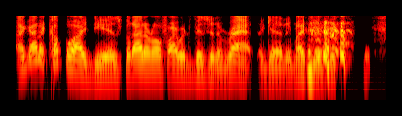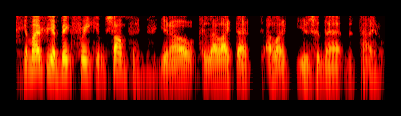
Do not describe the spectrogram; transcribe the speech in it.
I got a couple ideas, but I don't know if I would visit a rat again. It might be a big, it might be a big freaking something, you know, because I like that. I like using that in the title.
